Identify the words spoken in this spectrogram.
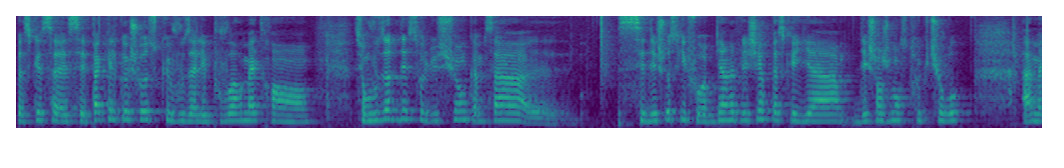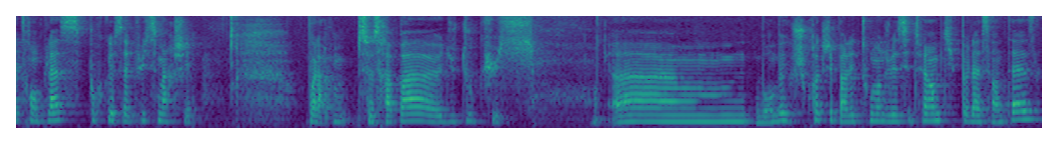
parce que ce n'est pas quelque chose que vous allez pouvoir mettre en... Si on vous offre des solutions comme ça, euh, c'est des choses qu'il faut bien réfléchir parce qu'il y a des changements structuraux à mettre en place pour que ça puisse marcher. Voilà, ce ne sera pas euh, du tout cuit. Euh, bon, ben, je crois que j'ai parlé de tout le monde, je vais essayer de faire un petit peu la synthèse.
